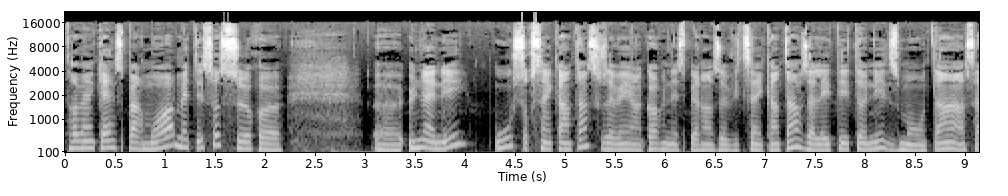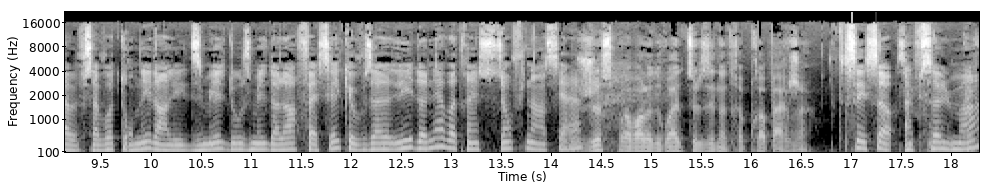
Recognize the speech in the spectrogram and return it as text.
18,95 par mois. Mettez ça sur euh, euh, une année ou sur 50 ans, si vous avez encore une espérance de vie de 50 ans, vous allez être étonné du montant. hein. ça, ça va tourner dans les 10 000, 12 000 dollars faciles que vous allez donner à votre institution financière. Juste pour avoir le droit d'utiliser notre propre argent. C'est ça, absolument.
